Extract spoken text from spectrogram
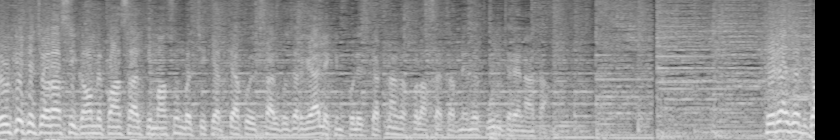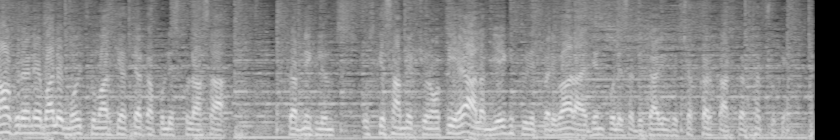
रुड़की के चौरासी गाँव में पाँच साल की मासूम बच्ची की हत्या को एक साल गुजर गया, लेकिन पुलिस घटना का खुलासा करने में पूरी तरह नाकाम। खेराजट गाँव के रहने वाले मोहित कुमार की हत्या का पुलिस खुलासा करने के लिए उसके सामने एक चुनौती है। आलम यह कि पीड़ित परिवार आए दिन पुलिस अधिकारियों के चक्कर काटकर थक चुके हैं।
